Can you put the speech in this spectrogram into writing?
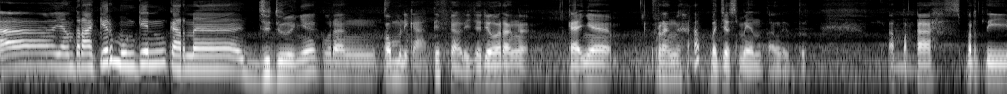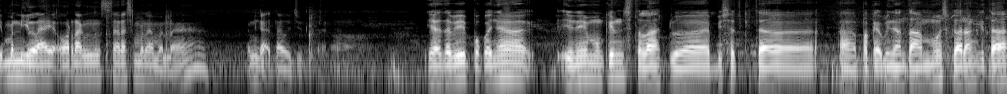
Ah, yang terakhir mungkin karena judulnya kurang komunikatif kali. Jadi orang kayaknya kurang apa judgmental itu. Apakah seperti menilai orang secara semena-mena? Kan nggak tahu juga. Ya tapi pokoknya ini mungkin setelah dua episode kita uh, pakai bintang tamu sekarang kita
